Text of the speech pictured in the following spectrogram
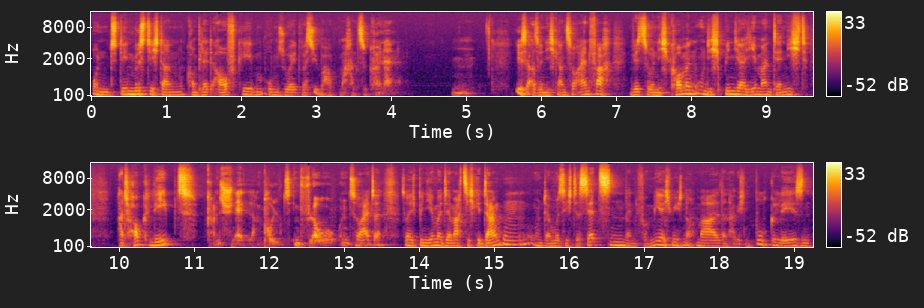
und den müsste ich dann komplett aufgeben, um so etwas überhaupt machen zu können. Hm. Ist also nicht ganz so einfach, wird so nicht kommen und ich bin ja jemand, der nicht ad hoc lebt, ganz schnell am Puls, im Flow und so weiter, sondern ich bin jemand, der macht sich Gedanken und dann muss ich das setzen, dann informiere ich mich nochmal, dann habe ich ein Buch gelesen,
